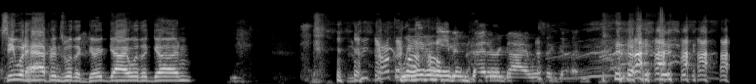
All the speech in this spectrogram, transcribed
See what happens with a good guy with a gun? did we talk we need an even better guy with a gun.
